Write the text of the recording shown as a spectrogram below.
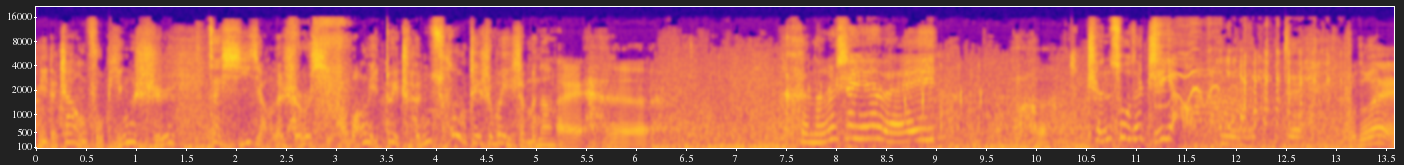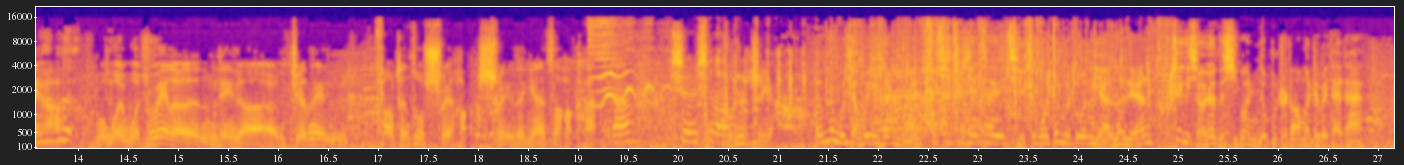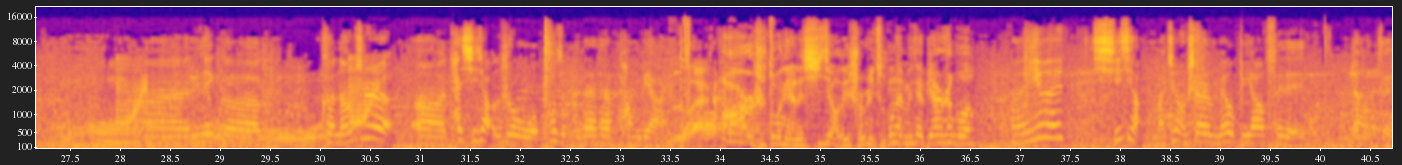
你的丈夫平时在洗脚的时候喜欢往里兑陈醋，这是为什么呢？哎，呃，可能是因为陈醋它止痒。嗯，对。不对呀、我我我是为了那个觉得放陈醋水好，水的颜色好看，啊，是是吗？不是止痒。呃那我想问一下，你们夫妻之间在一起生活这么多年了，连这个小小的习惯你都不知道吗？这位太太？嗯，那个可能是呃，他洗脚的时候我不怎么在他旁边。对，二十多年了，洗脚的时候你从来没在边上过？嗯，因为洗脚嘛，这种事儿没有必要非得，嗯，对，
